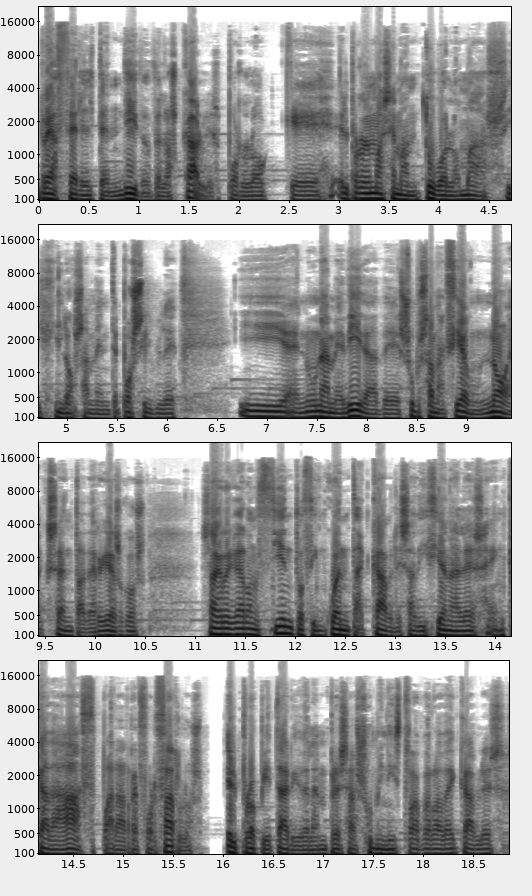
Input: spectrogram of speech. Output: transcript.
rehacer el tendido de los cables, por lo que el problema se mantuvo lo más sigilosamente posible y en una medida de subsanación no exenta de riesgos, se agregaron 150 cables adicionales en cada haz para reforzarlos. El propietario de la empresa suministradora de cables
